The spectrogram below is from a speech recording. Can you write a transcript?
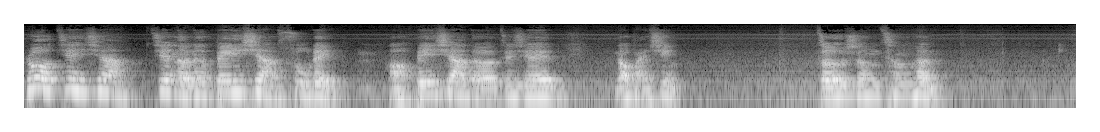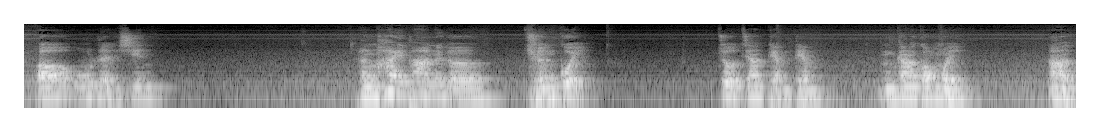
若见下见了那个卑下庶类，啊，卑下的这些老百姓，则生嗔恨，而无忍心。很害怕那个权贵，就这样点点，你跟他恭维，啊，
